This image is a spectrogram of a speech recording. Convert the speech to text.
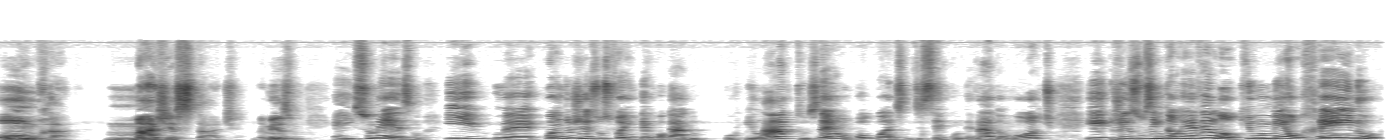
honra, majestade, não é mesmo? É isso mesmo. E é, quando Jesus foi interrogado por Pilatos, né, um pouco antes de ser condenado à morte, Jesus então revelou que o meu reino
